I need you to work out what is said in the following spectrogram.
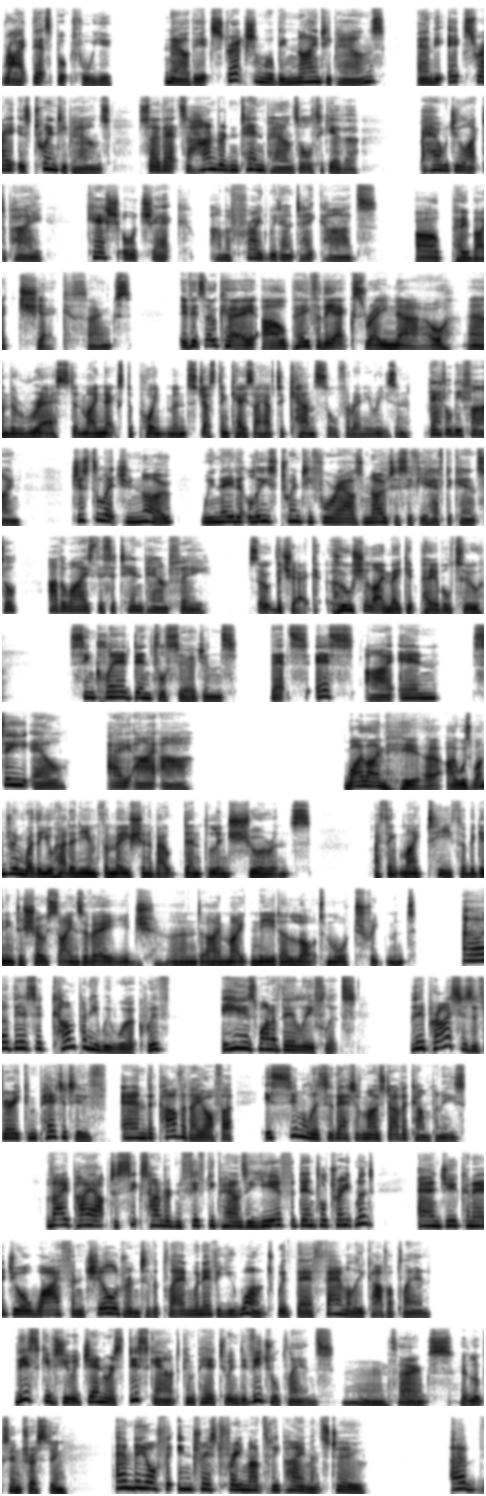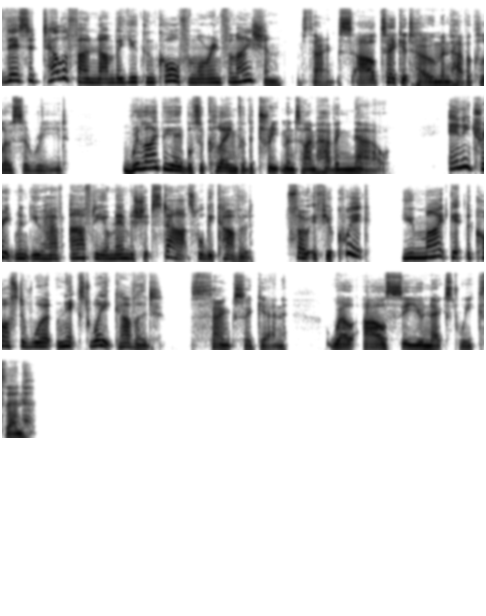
Right, that's booked for you. Now, the extraction will be £90 and the x-ray is £20, so that's £110 altogether. How would you like to pay? Cash or cheque? I'm afraid we don't take cards. I'll pay by cheque, thanks. If it's OK, I'll pay for the x-ray now, and the rest at my next appointment, just in case I have to cancel for any reason. That'll be fine. Just to let you know, we need at least 24 hours notice if you have to cancel, otherwise there's a £10 fee. So, the cheque, who shall I make it payable to? Sinclair Dental Surgeons. That's S-I-N-C-L-A-I-R. While I'm here, I was wondering whether you had any information about dental insurance. I think my teeth are beginning to show signs of age, and I might need a lot more treatment. Uh, there's a company we work with. Here's one of their leaflets. Their prices are very competitive, and the cover they offer is similar to that of most other companies. They pay up to £650 a year for dental treatment, and you can add your wife and children to the plan whenever you want with their family cover plan. This gives you a generous discount compared to individual plans. Hmm, thanks. It looks interesting. And they offer interest-free monthly payments too. Uh, there's a telephone number you can call for more information. Thanks. I'll take it home and have a closer read. Will I be able to claim for the treatment I'm having now? Any treatment you have after your membership starts will be covered. So if you're quick, you might get the cost of work next week covered. Thanks again. Well, I'll see you next week then.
